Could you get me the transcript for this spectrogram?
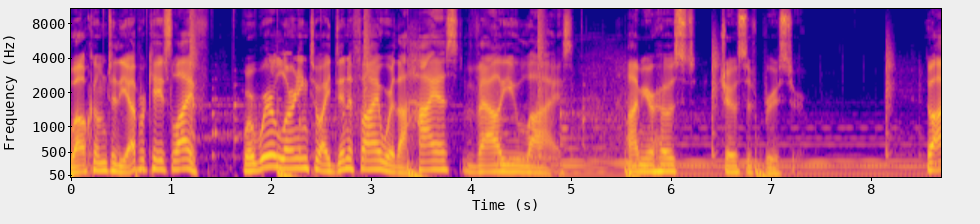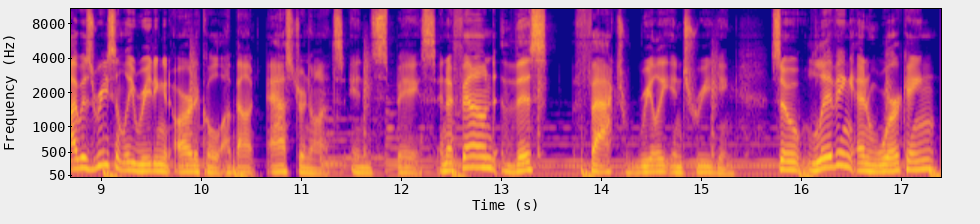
Welcome to the Uppercase Life, where we're learning to identify where the highest value lies. I'm your host, Joseph Brewster. Now, I was recently reading an article about astronauts in space, and I found this fact really intriguing. So, living and working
